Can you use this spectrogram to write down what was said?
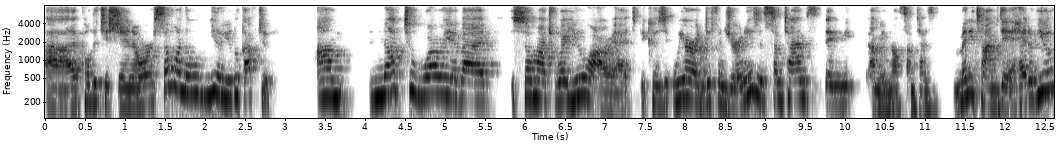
uh, a politician or someone that you know you look up to, um, not to worry about so much where you are at because we are on different journeys and sometimes they meet, i mean not sometimes many times they're ahead of you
